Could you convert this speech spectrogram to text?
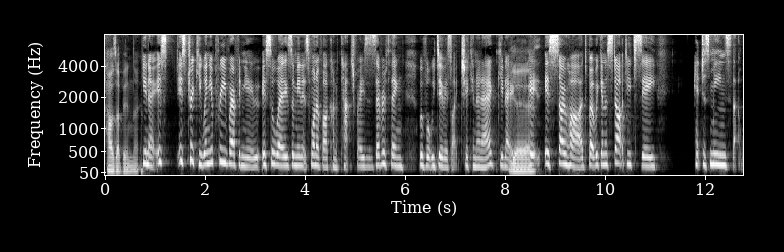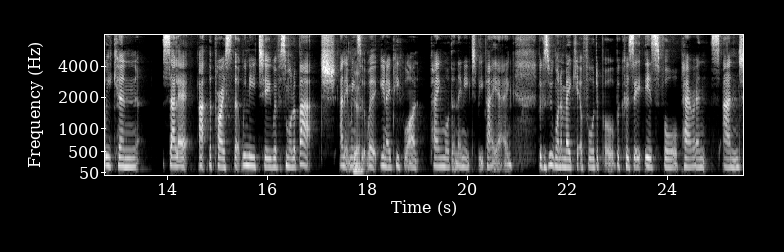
how's that been? Like, you know it's it's tricky when you're pre-revenue it's always i mean it's one of our kind of catchphrases everything with what we do is like chicken and egg you know Yeah. it is so hard but we're going to start d2c it just means that we can sell it at the price that we need to with a smaller batch and it means Yeah. that we're you know people aren't paying more than they need to be paying because we want to make it affordable because it is for parents and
